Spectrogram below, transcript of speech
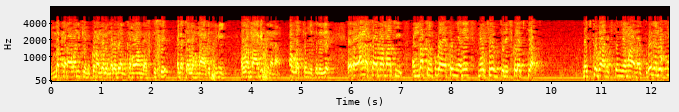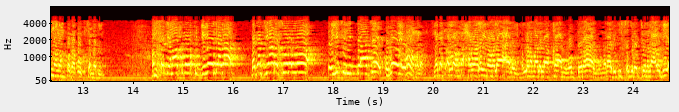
omubaka nawanika emikono nga bwenabagala mukama wange asituse agati allahuma agithini allahuma agithina na allah tutonyetereze anas agamba nti omubaka enkuba yatonya nekirevu kyo nekikola kitya nekitoba nekitonyamu amazzi bagenda okufunanga mukokako okukya madina omusajja nafumawo okujjuma endala naga nti ya rasula llah eyitiridde ate oba oyo oba omulamu naga nti allahuma hawalaina wala alaina. Allahuma ala laqami waldiraali wamanabiti sajiratuna laudiya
